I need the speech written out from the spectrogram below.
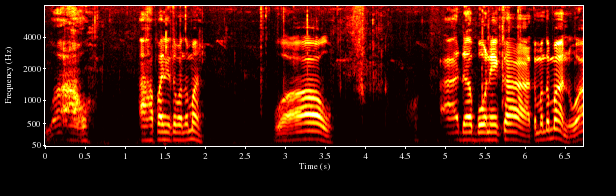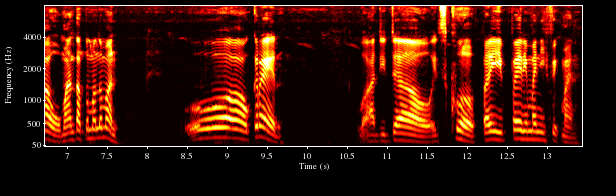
Wow. Apa ini teman-teman? Wow. Ada boneka, teman-teman. Wow, mantap teman-teman. Wow, keren. Wadidaw, it's cool. Very very magnific, man.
